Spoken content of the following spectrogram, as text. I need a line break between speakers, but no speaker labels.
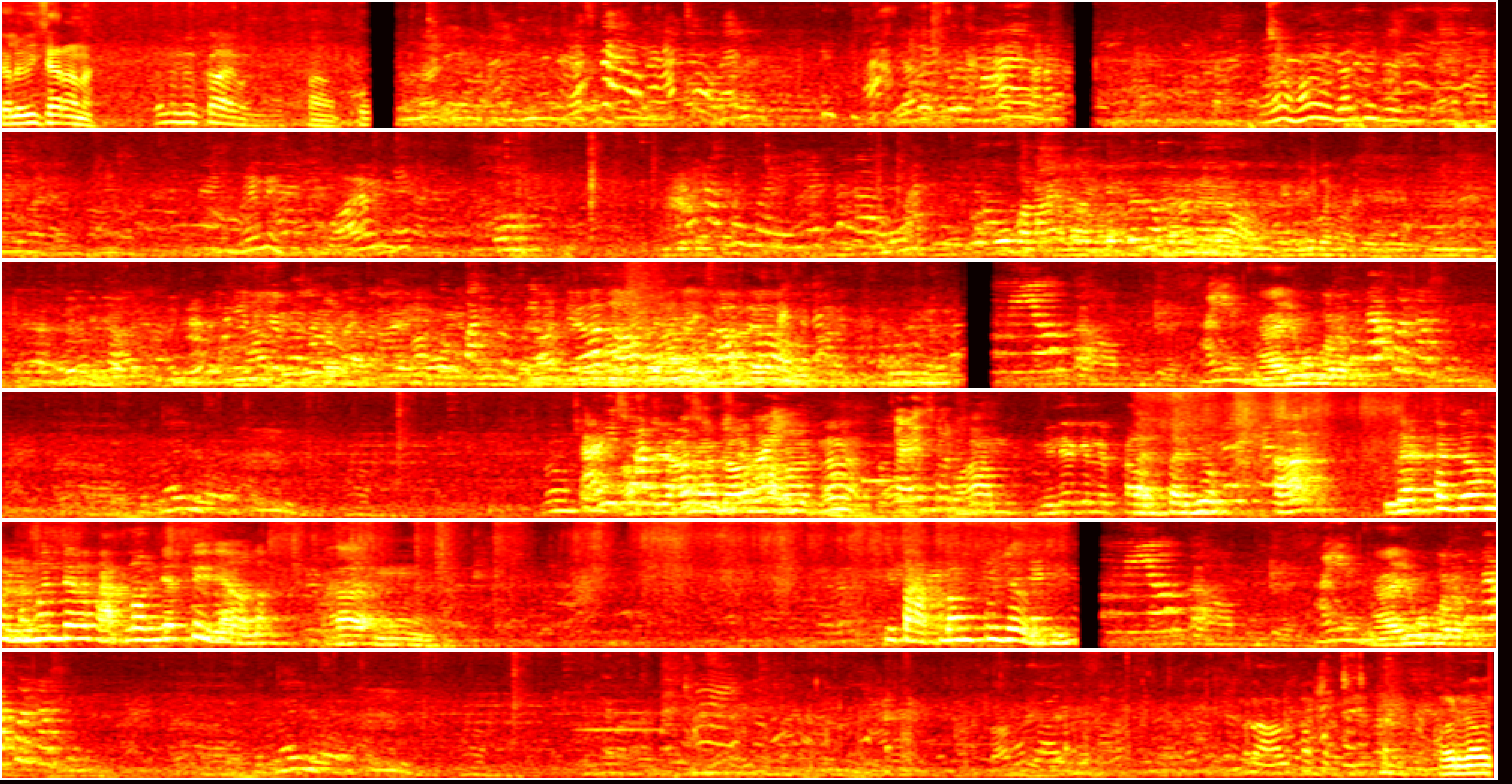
त्याला विचारा ना.
काय
हाँ
हाँ घर पे थे नहीं नहीं वो आया नहीं
चाळीस वर्षापासून शिवाय. चाळीस वर्ष.
मिले के
मंदिरात हात लावून देत नाही देवाला तिथं हात लावून पूजा होती.
जाऊ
